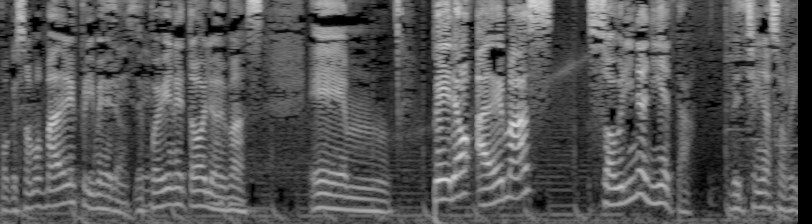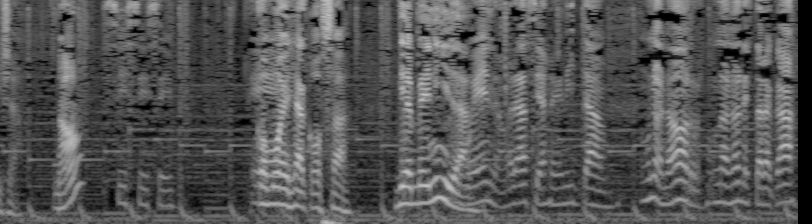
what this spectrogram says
porque somos madres primero. Sí, sí. Después viene todo lo demás. Eh, pero además, sobrina nieta de China Zorrilla, ¿no? Sí, sí, sí. ¿Cómo Eh, es la cosa? Bienvenida. Bueno, gracias, negrita. Un honor, un honor estar acá.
